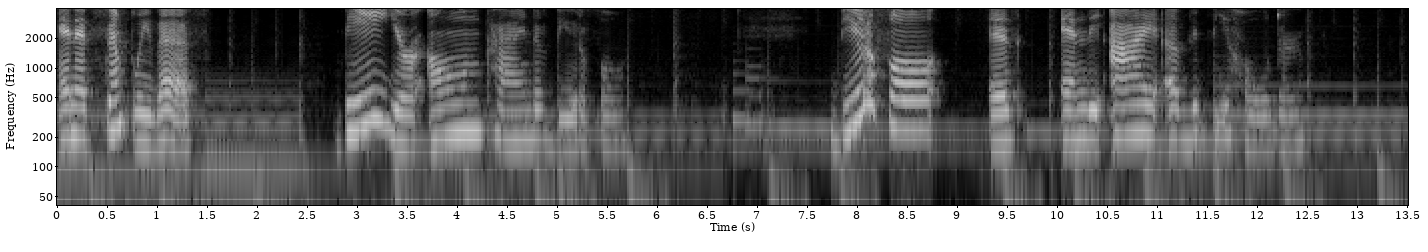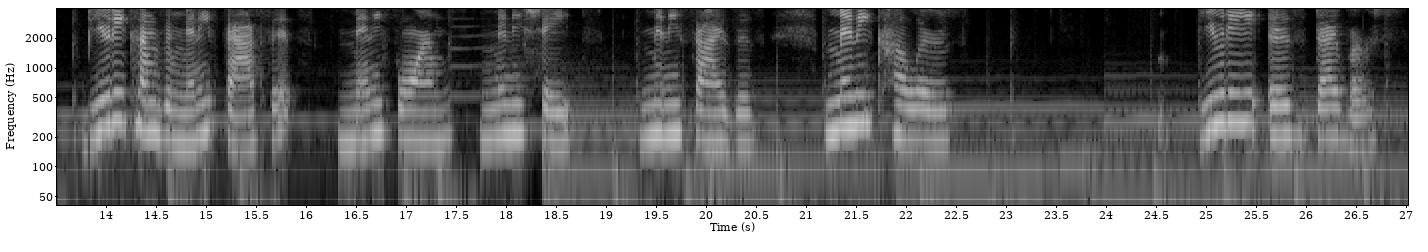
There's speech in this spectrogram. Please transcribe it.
And it's simply this be your own kind of beautiful. Beautiful is in the eye of the beholder. Beauty comes in many facets, many forms, many shapes, many sizes, many colors. Beauty is diverse.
